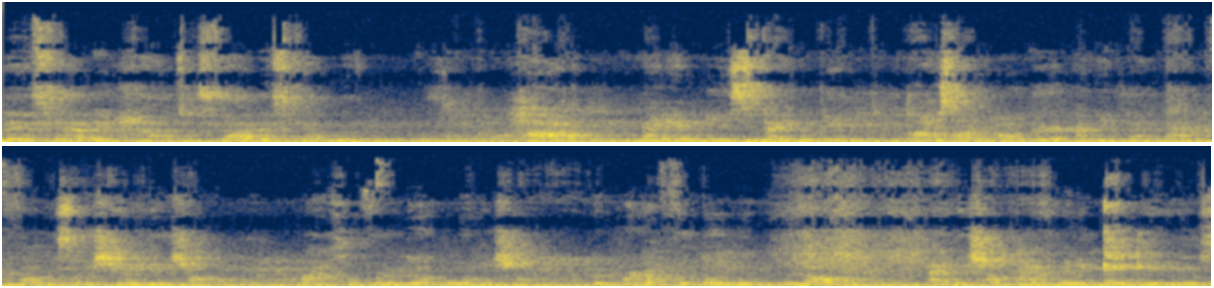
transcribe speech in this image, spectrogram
they said it hard to start the scammer. Hi, my name is Kayudi. I saw an order and a bag from a social media shop. My coworker owned the shop. The product photo looked blog and the shop had many good reviews.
